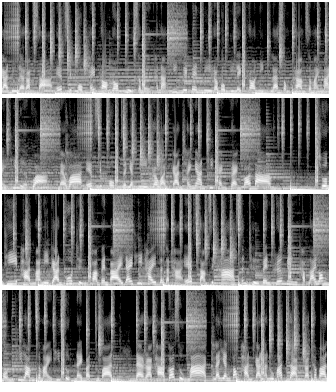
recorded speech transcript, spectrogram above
การดูแลรักษา F16 ให้พร้อมรบอยู่เสมอขณะที่คลิปเป็นมีระบบอิเล็กทรอนิกส์และสงครามสมัยใหม่ที่เหนือกว่า แม้ว่า F16 จะยังมีประวัติการใช้งานที่แข็งแกร่งก็ตาม ช่วงที่ผ่านมามีการพูดถึงความเป็นไปได้ที่ไทยจะจัดหา F-35 ซึ่งถือเป็นเครื่องบินขับไล่ล่องหนที่ล้ำสมัยที่สุดในปัจจุบัน แต่ราคาก็สูงมาก และยังต้องผ่านการอนุมัติจากรัฐบาล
